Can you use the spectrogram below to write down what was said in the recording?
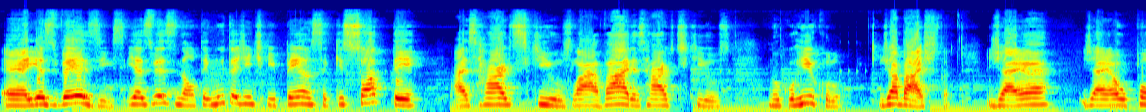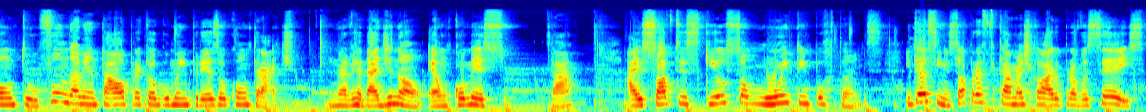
É, e às vezes, e às vezes não, tem muita gente que pensa que só ter as hard skills lá, várias hard skills no currículo, já basta. Já é já é o ponto fundamental para que alguma empresa o contrate. E na verdade não, é um começo, tá? As soft skills são muito importantes. Então assim, só para ficar mais claro para vocês,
